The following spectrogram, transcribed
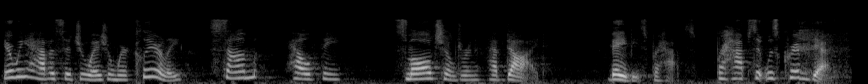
Here we have a situation where clearly some healthy small children have died. Babies, perhaps. Perhaps it was crib death,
